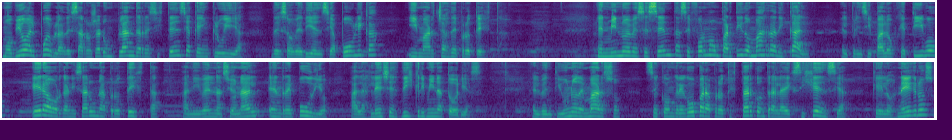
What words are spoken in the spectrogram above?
movió al pueblo a desarrollar un plan de resistencia que incluía desobediencia pública y marchas de protesta. En 1960 se forma un partido más radical. El principal objetivo era organizar una protesta a nivel nacional en repudio a las leyes discriminatorias. El 21 de marzo se congregó para protestar contra la exigencia que los negros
